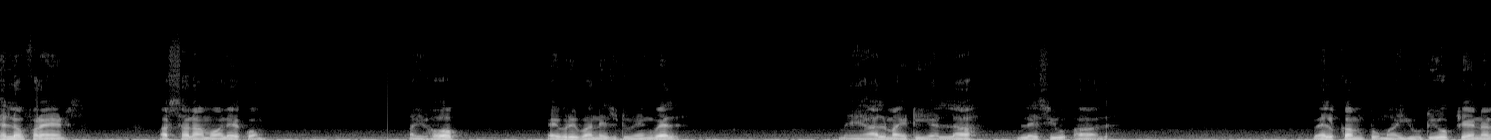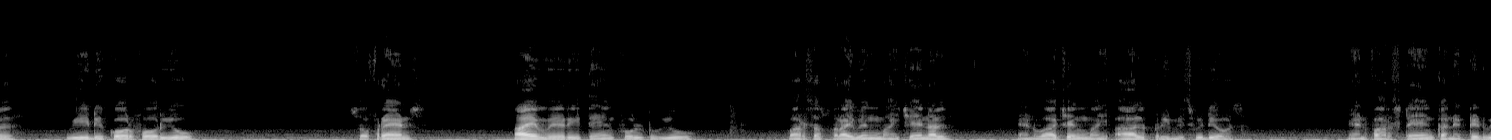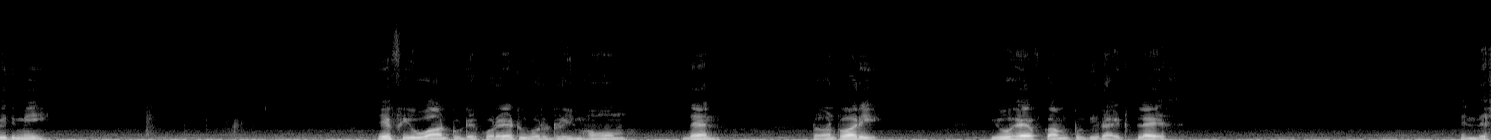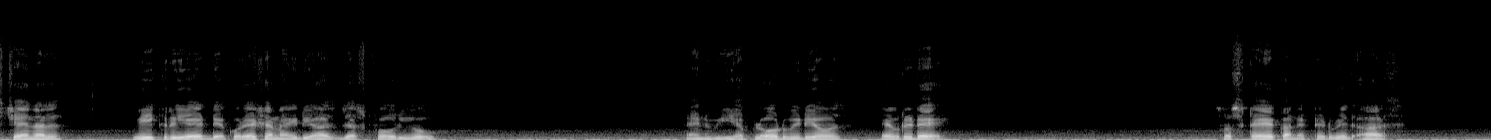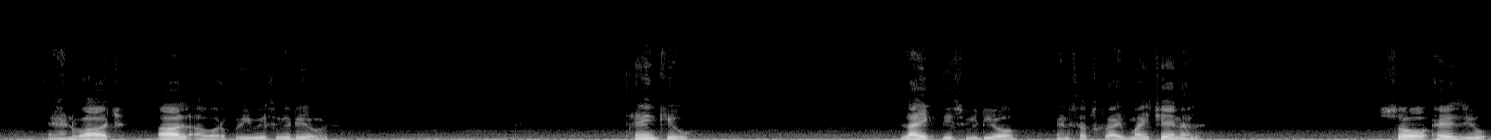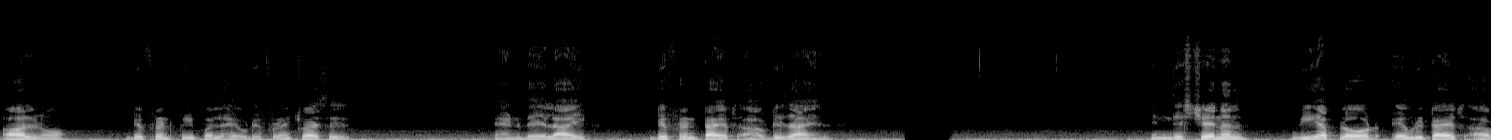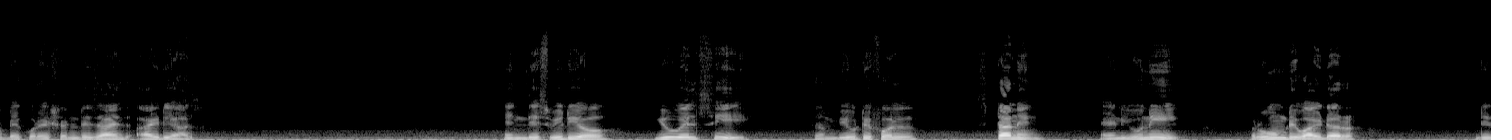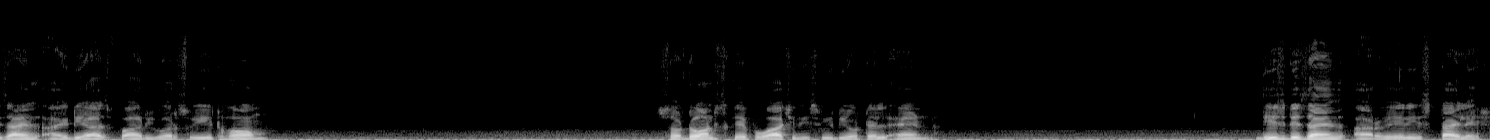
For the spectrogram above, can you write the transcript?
Hello friends, Assalamu alaikum. I hope everyone is doing well. May Almighty Allah bless you all. Welcome to my YouTube channel We Decor for You. So friends, I am very thankful to you for subscribing my channel and watching my all previous videos and for staying connected with me. If you want to decorate your dream home, then don't worry, you have come to the right place. In this channel, we create decoration ideas just for you and we upload videos every day. So stay connected with us and watch all our previous videos. Thank you. Like this video and subscribe my channel. So as you all know, different people have different choices and they like different types of designs. In this channel, we upload every types of decoration designs ideas. In this video, you will see some beautiful, stunning and unique room divider design ideas for your sweet home. So don't skip watch this video till end. These designs are very stylish.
